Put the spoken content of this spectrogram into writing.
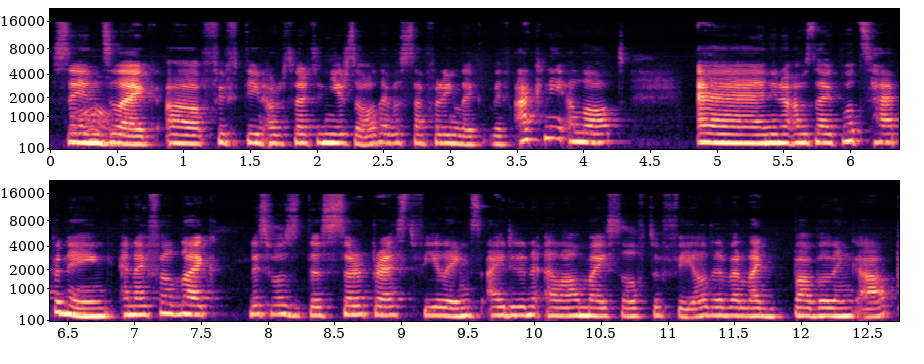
since wow. like uh, 15 or 13 years old i was suffering like with acne a lot and you know i was like what's happening and i felt like this was the suppressed feelings. I didn't allow myself to feel. They were like bubbling up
